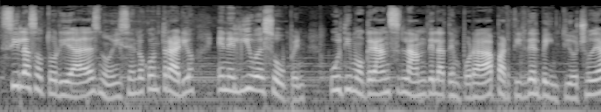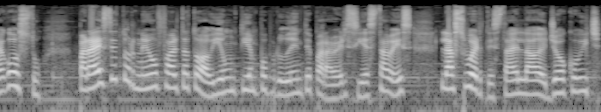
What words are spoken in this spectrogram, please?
si las autoridades no dicen lo contrario en el US Open, último Grand Slam de la temporada a partir del 28 de agosto. Para este torneo falta todavía un tiempo prudente para ver si esta vez la suerte está del lado de Djokovic,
